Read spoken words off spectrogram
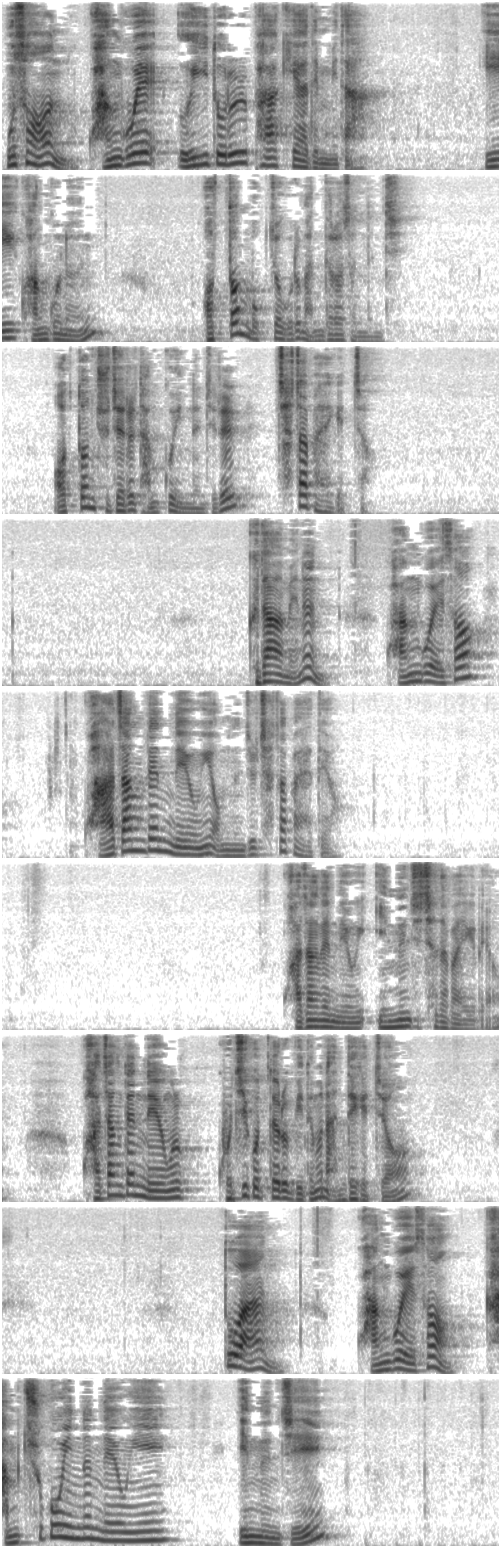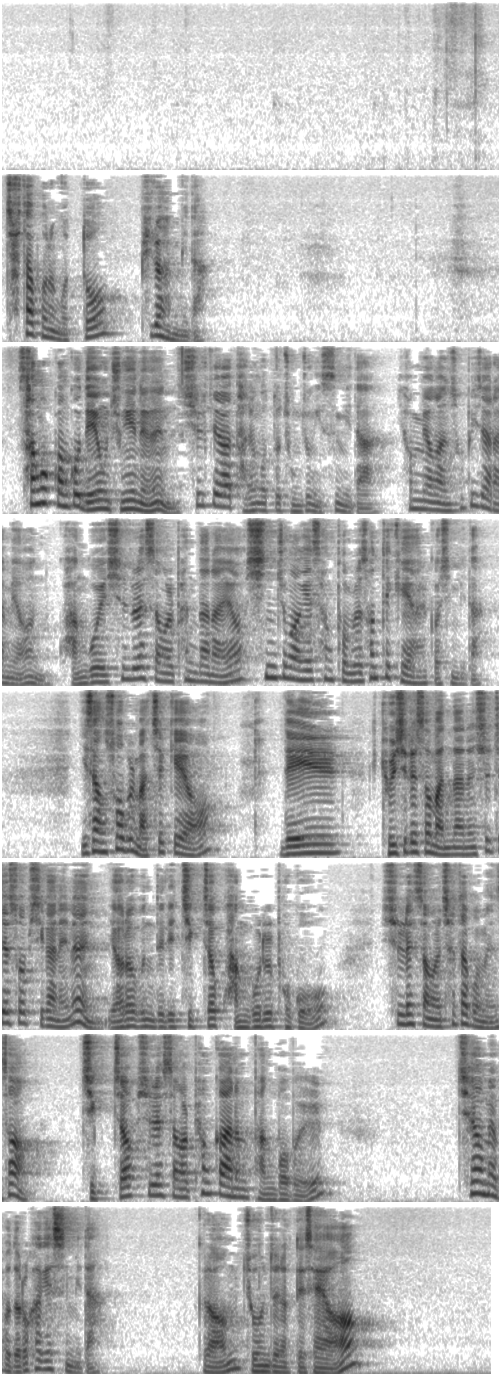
우선 광고의 의도를 파악해야 됩니다. 이 광고는 어떤 목적으로 만들어졌는지, 어떤 주제를 담고 있는지를 찾아봐야겠죠. 그 다음에는 광고에서 과장된 내용이 없는지를 찾아봐야 돼요. 과장된 내용이 있는지 찾아봐야 돼요. 과장된 내용을 고지고대로 믿으면 안 되겠죠. 또한 광고에서 감추고 있는 내용이 있는지 찾아보는 것도 필요합니다. 상업 광고 내용 중에는 실제와 다른 것도 종종 있습니다. 현명한 소비자라면 광고의 신뢰성을 판단하여 신중하게 상품을 선택해야 할 것입니다. 이상 수업을 마칠게요. 내일 교실에서 만나는 실제 수업 시간에는 여러분들이 직접 광고를 보고 신뢰성을 찾아보면서 직접 신뢰성을 평가하는 방법을 체험해 보도록 하겠습니다. 그럼 좋은 저녁 되세요.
